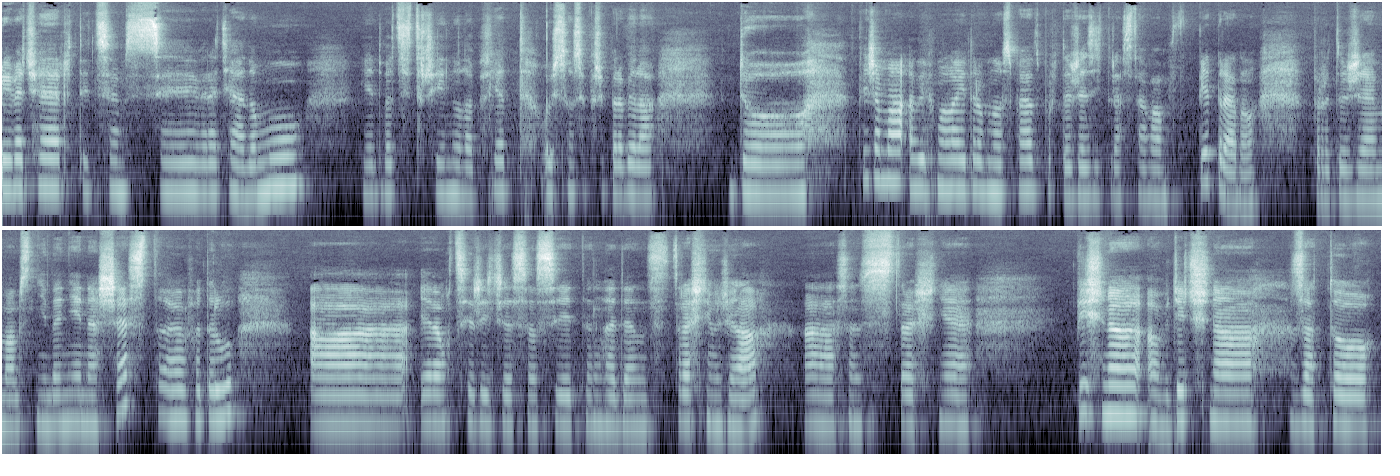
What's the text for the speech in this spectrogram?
Dobrý večer, teď jsem si vrátila domů, je 23.05, už jsem se připravila do pyžama, abych mohla jít rovnou spát, protože zítra stávám v pět ráno, protože mám snídaní na 6 eh, v hotelu. A jenom chci říct, že jsem si tenhle den strašně užila a jsem strašně pišná a vděčná za to,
